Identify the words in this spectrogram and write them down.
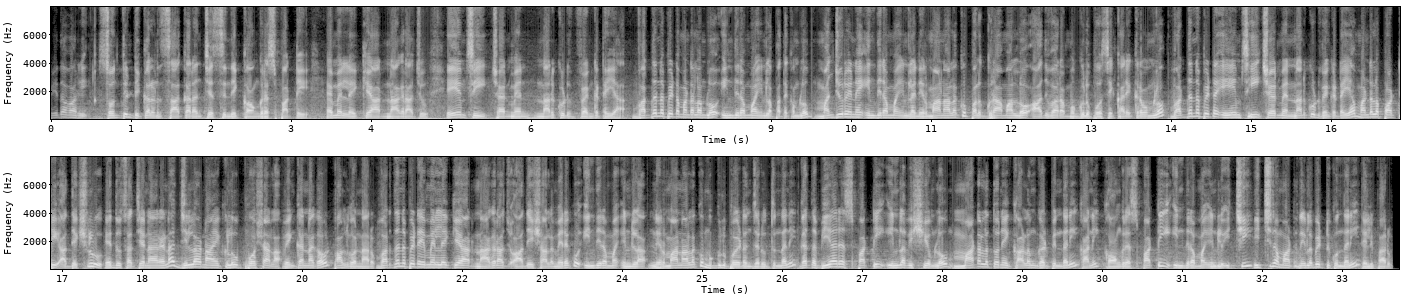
పేదవారి సొంతింటి కలను సాకారం చేసింది Congress party. MLA K R Nagaraju AMC chairman Narakudu Venkataiah. Wardhannapet మండలంలో ఇందిరమ్మ ఇండ్ల పథకంలో మంజూరైన ఇందిరమ్మ ఇండ్ల నిర్మాణాలకు పలు గ్రామాల్లో ఆదివారం ముగ్గులు పోసే కార్యక్రమంలో వర్ధన్నపేట ఏఎంసీ చైర్మన్ నరకుడు వెంకటయ్య మండల పార్టీ అధ్యక్షులు ఎద్దు సత్యనారాయణ జిల్లా నాయకులు పోషాల వెంకన్న గౌడ్ పాల్గొన్నారు. వర్ధన్నపేట ఎమ్మెల్యే కేఆర్ నాగరాజు ఆదేశాల మేరకు ఇందిరమ్మ ఇండ్ల నిర్మాణాలకు ముగ్గులు పోయడం జరుగుతుందని గత బీఆర్ఎస్ పార్టీ ఇండ్ల విషయంలో మాటలతోనే కాలం గడిపిందని కానీ కాంగ్రెస్ పార్టీ ఇందిరమ్మ ఇండ్లు ఇచ్చి ఇచ్చిన మాట నిలబెట్టుకుందని తెలిపారు.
